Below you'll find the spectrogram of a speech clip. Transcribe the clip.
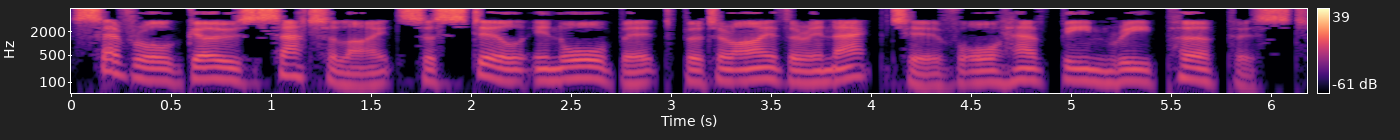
Several GOES satellites are still in orbit but are either inactive or have been repurposed.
